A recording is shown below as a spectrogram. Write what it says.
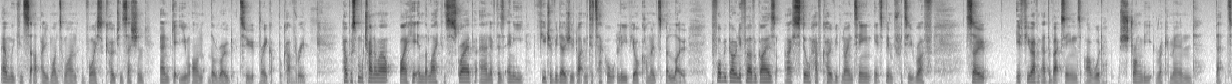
and we can set up a one to one voice coaching session and get you on the road to breakup recovery. Help a small channel out by hitting the like and subscribe, and if there's any future videos you'd like me to tackle, leave your comments below. Before we go any further, guys, I still have COVID 19. It's been pretty rough. So, if you haven't had the vaccines, I would strongly recommend that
